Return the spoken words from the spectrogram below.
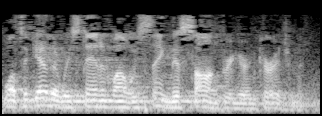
While together we stand and while we sing this song for your encouragement.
